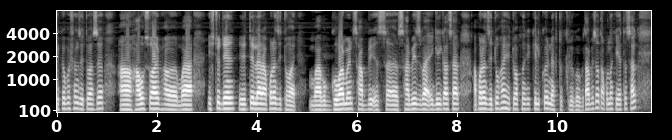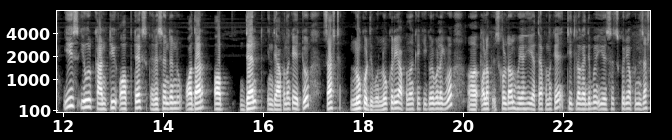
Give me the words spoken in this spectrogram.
অকুপেশ্যন যিটো আছে হাউচ ৱাইফ বা ষ্টুডেণ্ট ৰিটেইলাৰ আপোনাৰ যিটো হয় বা গভাৰ্ণমেণ্ট চাবি ছাৰ্ভিচ বা এগ্ৰিকালচাৰ আপোনাৰ যিটো হয় সেইটো আপোনালোকে ক্লিক কৰি নেক্সটত ক্লিক কৰিব। তাৰপিছত আপোনালোকে ইয়াতে চাওক is your country of tax resident other অফ ডেণ্ট ইণ্ডিয়া আপোনালোকে এইটো জাষ্ট ন' কৰি দিব ন' কৰি আপোনালোকে কি কৰিব লাগিব অলপ স্কল ডাউন হৈ আহি ইয়াতে আপোনালোকে টিক লগাই দিব ইউ এছ এছ কৰি আপুনি জাষ্ট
